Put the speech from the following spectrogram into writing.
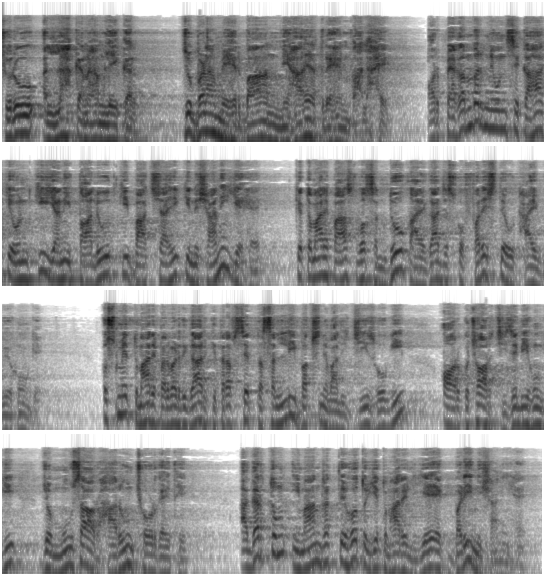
शुरू अल्लाह का नाम लेकर, जो बड़ा मेहरबान, निहायत रहम वाला है। और पैगंबर ने उनसे कहा कि उनकी, यानी तालूद की बादशाही की निशानी यह है कि तुम्हारे पास वो संदूक आएगा जिसको फरिश्ते उठाए हुए होंगे। उसमें तुम्हारे परवरदिगार की तरफ़ से तसल्ली बख्शने वाली चीज़ होगी और कुछ और चीज़ें भी होंगी जो मूसा और हारून छोड़ गए थे। अगर तुम ईमान रखते हो तो ये तुम्हारे लिए एक बड़ी निशानी है।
